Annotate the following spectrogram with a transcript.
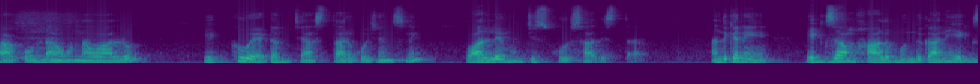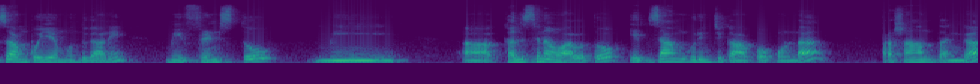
కాకుండా ఉన్నవాళ్ళు ఎక్కువ అటెంప్ట్ చేస్తారు క్వశ్చన్స్ని వాళ్ళే మంచి స్కోర్ సాధిస్తారు. అందుకనే ఎగ్జామ్ హాల్ ముందు కానీ ఎగ్జామ్ పోయే ముందు కానీ మీ ఫ్రెండ్స్తో మీ కలిసిన వాళ్ళతో ఎగ్జామ్ గురించి కాకోకుండా ప్రశాంతంగా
